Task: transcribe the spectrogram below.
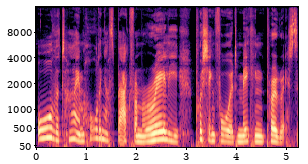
all the time, holding us back from really pushing forward, making progress.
